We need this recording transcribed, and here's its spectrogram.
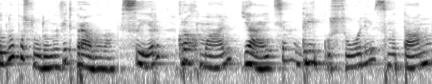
одну посудину відправила сир, крохмаль, яйця, дрібку солі, сметану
